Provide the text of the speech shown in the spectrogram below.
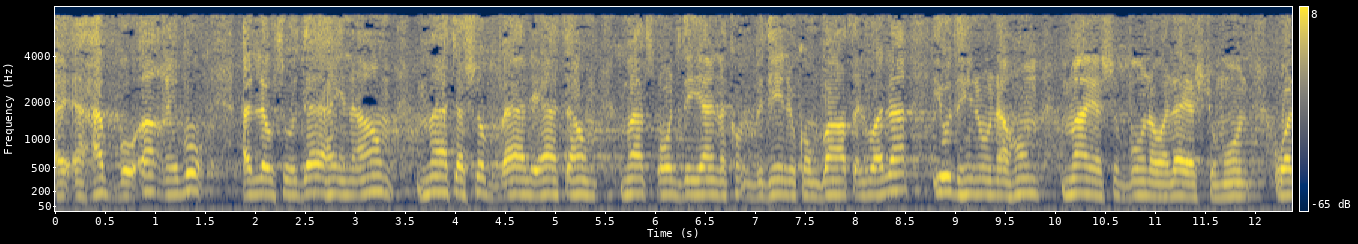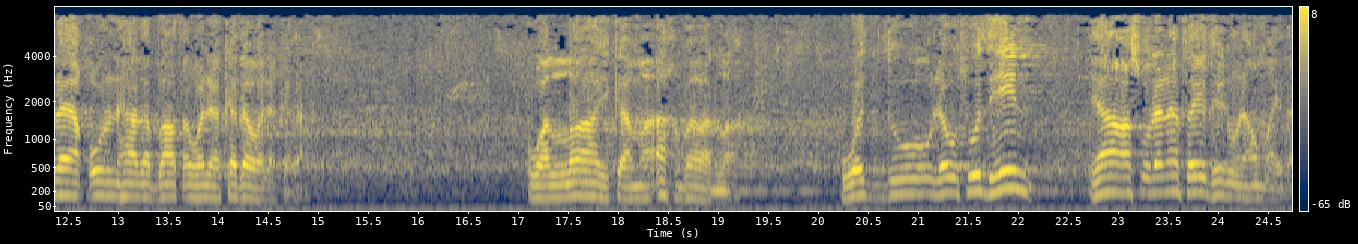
أي أحبوا أرغبوا أن لو تداهنهم ما تسب آلهتهم ما تقول ديانكم بدينكم باطل ولا يدهنونهم ما يسبون ولا يشتمون ولا يقولون هذا باطل ولا كذا ولا كذا. والله كما أخبر الله. ودوا لو تدهن يا رسولنا فيدهنونهم أيضا.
